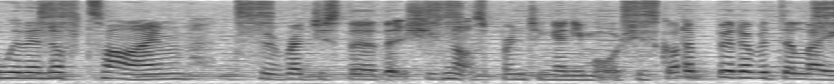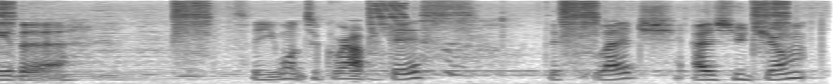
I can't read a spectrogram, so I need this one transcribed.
with enough time to register that she's not sprinting anymore. She's got a bit of a delay there. So you want to grab this, this ledge, as you jump,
